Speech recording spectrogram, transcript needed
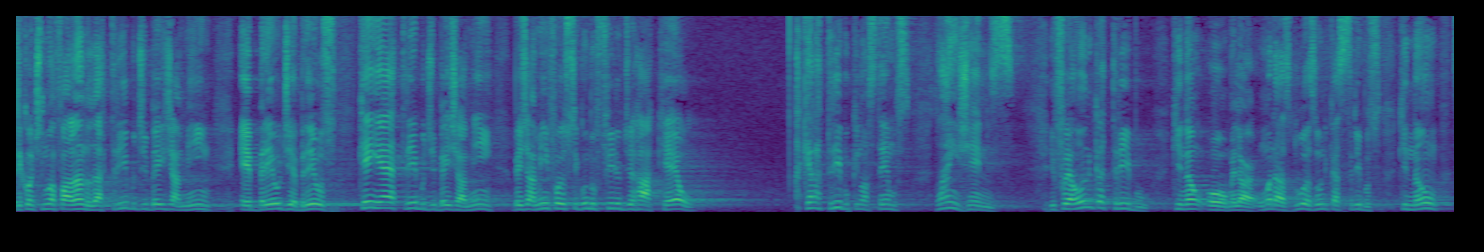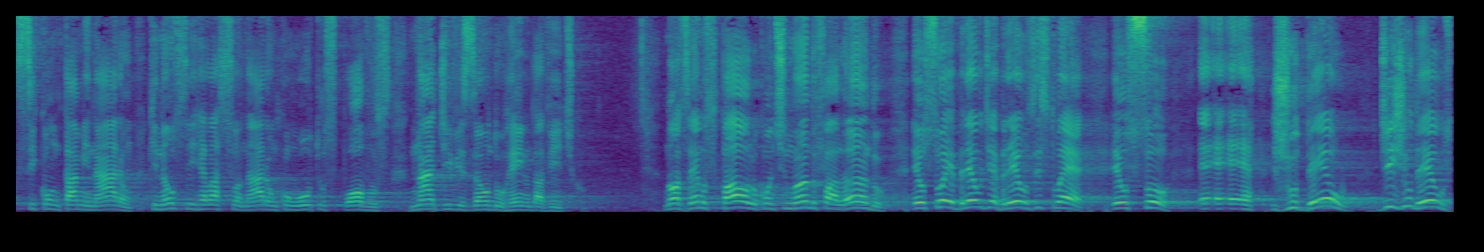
Ele continua falando da tribo de Benjamim, hebreu de hebreus. Quem é a tribo de Benjamim? Benjamim foi o segundo filho de Raquel. Aquela tribo que nós temos lá em Gênesis. E foi a única tribo que não, ou melhor, uma das duas únicas tribos que não se contaminaram, que não se relacionaram com outros povos na divisão do reino davídico. Nós vemos Paulo continuando falando: eu sou hebreu de hebreus, isto é, eu sou é, é, é, judeu de judeus.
